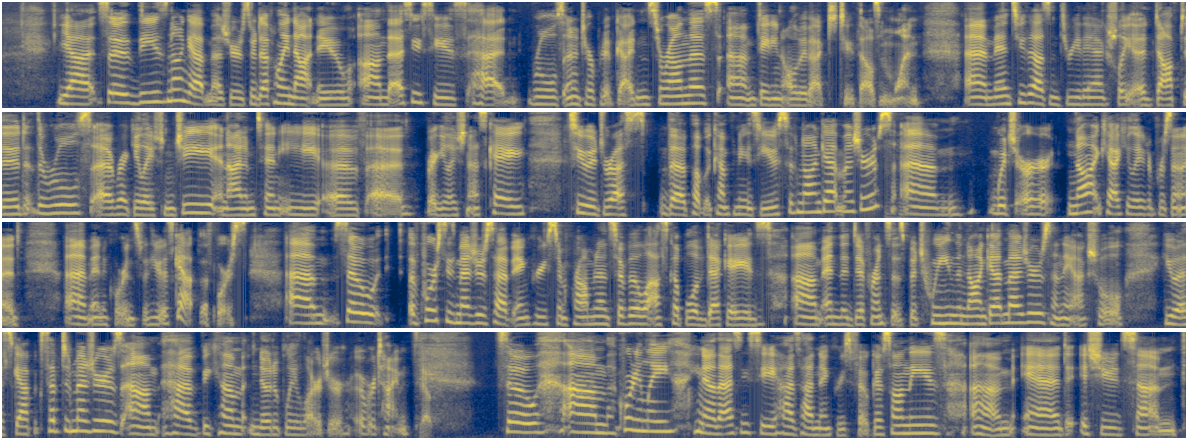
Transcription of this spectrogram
Yeah, so these non GAAP measures are definitely not new. Um, the SEC's had rules and interpretive guidance around this um, dating all the way back to 2001. Um, in 2003, they actually adopted the rules, uh, Regulation G and Item 10E of uh, Regulation SK, to address the public company's use of non GAAP measures, mm-hmm. Um, which are not calculated or presented um, in accordance with US GAAP, of course. Um, so of course, these measures have increased in prominence over the last couple of decades, um, and the differences between the non-GAAP measures and the actual U.S. GAAP accepted measures um, have become notably larger over time. Yep. So, um, accordingly, you know, the SEC has had an increased focus on these um, and issued some.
